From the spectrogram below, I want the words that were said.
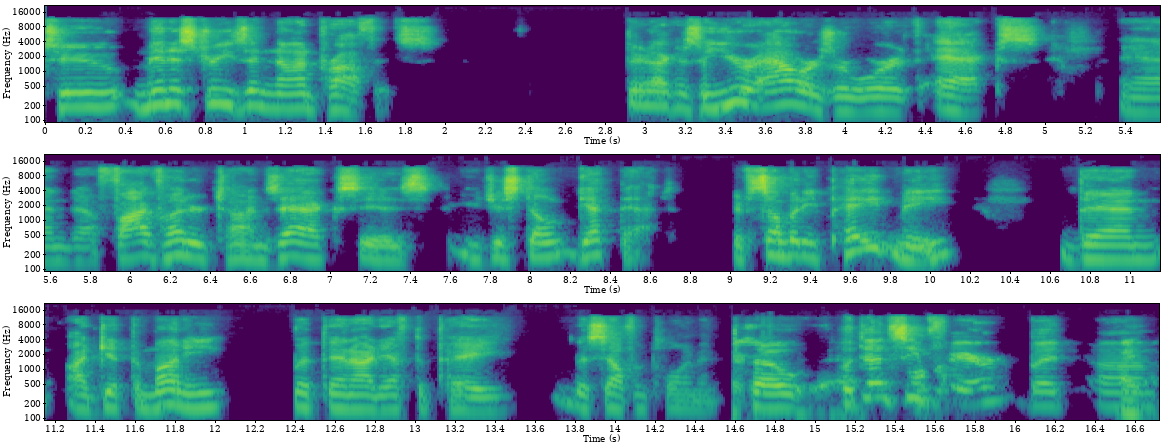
to ministries and nonprofits, they're not going to say your hours are worth X and uh, 500 times X is you just don't get that. If somebody paid me, then I'd get the money, but then I'd have to pay the self employment. So it doesn't seem fair, but um,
